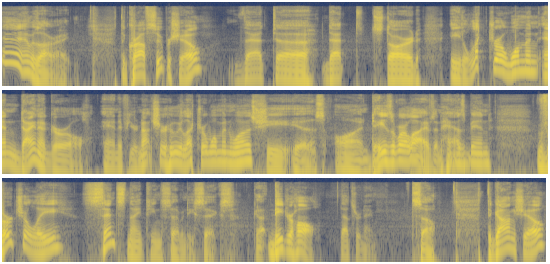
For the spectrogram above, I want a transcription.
Eh, it was all right. The Krofft Super Show that uh, that starred Electro Woman and Dyna Girl. And if you're not sure who Electro Woman was, she is on Days of Our Lives and has been virtually since 1976. Got Deidre Hall, that's her name. So, The Gong Show,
